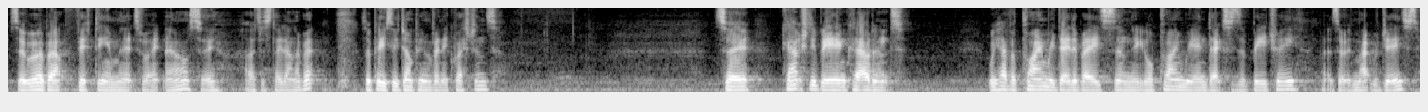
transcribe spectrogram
So we're about 15 minutes right now, so I'll just stay down a bit. So please do jump in with any questions. So CouchDB and Cloudant, we have a primary database and your primary index is a B tree, so it's MapReduced,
